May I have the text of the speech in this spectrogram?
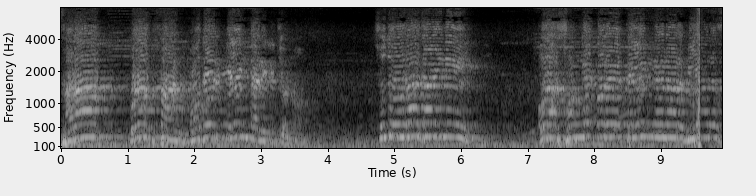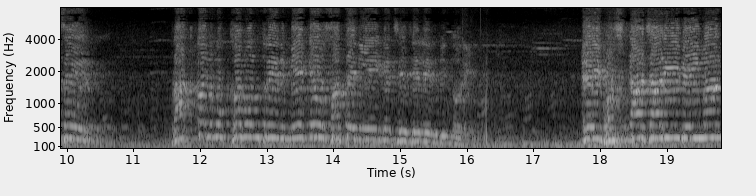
সারাপ করাপশন মদের কেলেঙ্কারির জন্য। শুধু ওরা যায়নি, ওরা সঙ্গে করে তেলেঙ্গানার বিআরএস এর প্রাক্তন মুখ্যমন্ত্রীর মেয়েকেও সাথে নিয়ে গেছে জেলের ভিতরে। এই ভ্রষ্টাচারী বেইমান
